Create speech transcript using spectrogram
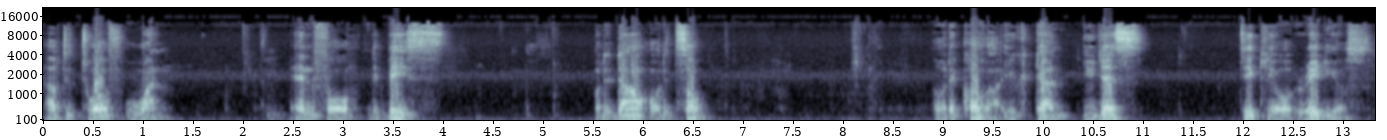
up to 12, 1. And for the base, or the down, or the top, or the cover, you can, you just take your radius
